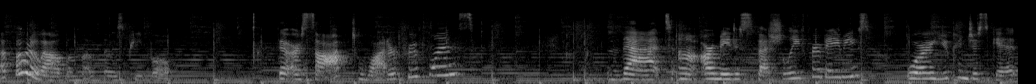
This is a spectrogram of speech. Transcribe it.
a photo album of those people. There are soft, waterproof ones that uh, are made especially for babies, or you can just get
